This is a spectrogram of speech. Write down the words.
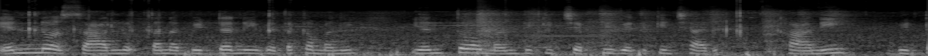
ఎన్నోసార్లు తన బిడ్డని వెతకమని ఎంతోమందికి చెప్పి వెతికించాడు. కానీ బిడ్డ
